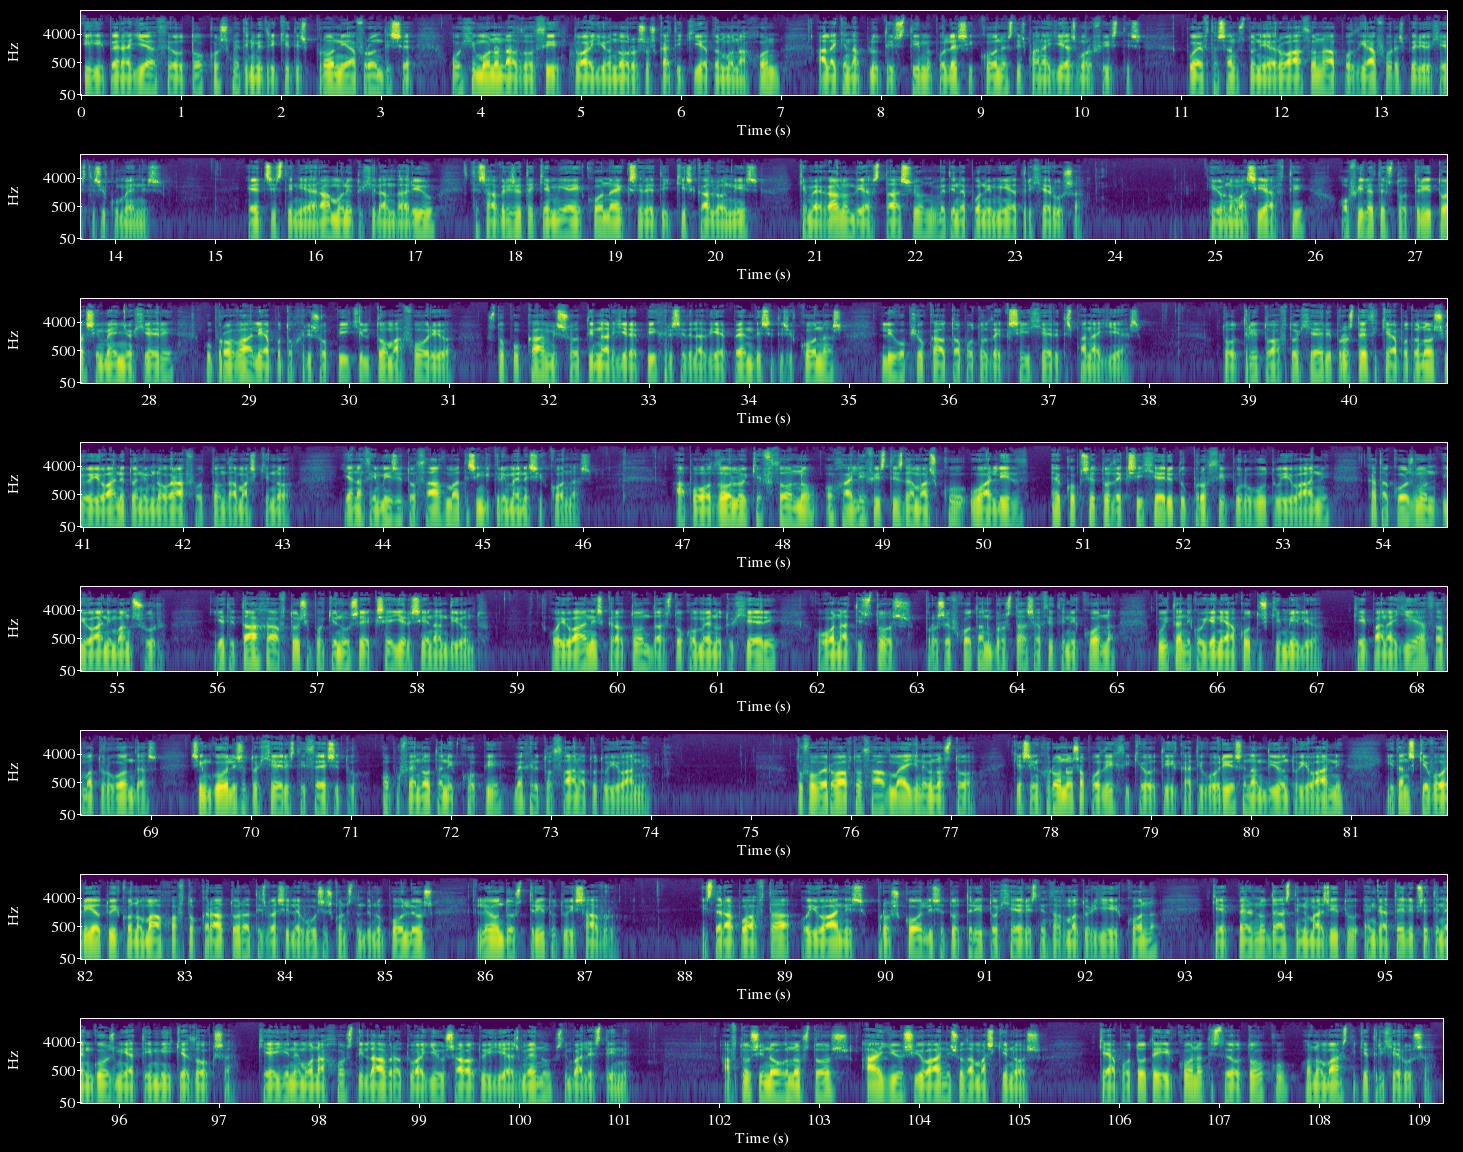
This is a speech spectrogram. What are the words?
Η υπεραγία Θεοτόκος με την μητρική της πρόνοια φρόντισε όχι μόνο να δοθεί το Άγιον Όρος ως κατοικία των μοναχών αλλά και να πλουτιστεί με πολλές εικόνες της Παναγίας Μορφής της που έφτασαν στον Ιερό Άθωνα από διάφορες περιοχές της Οικουμένης. Έτσι στην Ιερά Μονή του Χιλανδαρίου θησαυρίζεται και μία εικόνα εξαιρετικής καλονής και μεγάλων διαστάσεων με την επωνυμία Τριχερούσα. Η ονομασία αυτή οφείλεται στο τρίτο ασημένιο χέρι που προβάλλει από το χρυσοπίκυλτο μαφόριο στο πουκάμισο την αργυρεπίχρηση δηλαδή επένδυση της εικόνας λίγο πιο κάτω από το δεξί χέρι της Παναγίας. Το τρίτο αυτό χέρι προστέθηκε από τον Όσιο Ιωάννη τον Υμνογράφο, τον Δαμασκηνό, για να θυμίζει το θαύμα της συγκεκριμένης εικόνας. Από οδόλο και φθόνο, ο χαλίφης της Δαμασκού Ουαλίδ έκοψε το δεξί χέρι του πρωθυπουργού του Ιωάννη κατά κόσμον Ιωάννη Μανσούρ, γιατί τάχα αυτός υποκινούσε εξέγερση εναντίον του. Ο Ιωάννης κρατώντας το κομμένο του χέρι, γονατιστός, προσευχόταν μπροστά σε αυτή την εικόνα που ήταν οικογενειακό του σκημήλιο και η Παναγία θαυματουργώντας συγκόλλησε το χέρι στη θέση του, όπου φαινόταν η κοπή μέχρι το θάνατο του Ιωάννη. Το φοβερό αυτό θαύμα έγινε γνωστό και συγχρόνως αποδείχθηκε ότι οι κατηγορίες εναντίον του Ιωάννη ήταν σκευωρία του οικονομάχου αυτοκράτορα της βασιλευούσης Κωνσταντινούπολεως Λέοντος Τρίτου του Ισάβρου. Ύστερα από αυτά, ο Ιωάννης προσκόλλησε το τρίτο χέρι στην θαυματουργή εικόνα και παίρνοντας την μαζί του εγκατέλειψε την εγκόσμια τιμή και δόξα και έγινε μοναχός στη λάβρα του Αγίου Σάββατου Υγειασμένου στην Παλαιστίνη. Αυτός είναι ο γνωστός Άγιος Ιωάννης ο Δαμασκηνός και από τότε η εικόνα της Θεοτόκου ονομάστηκε Τριχερούσα.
